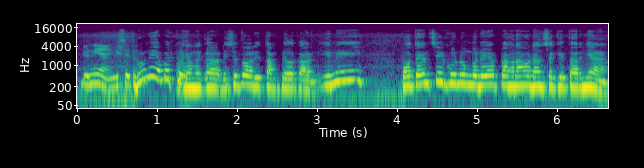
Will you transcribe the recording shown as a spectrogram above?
Dunia di situ. dunia betul. Negara di situ ditampilkan. Ini potensi Gunung Gede Pangrango dan sekitarnya.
